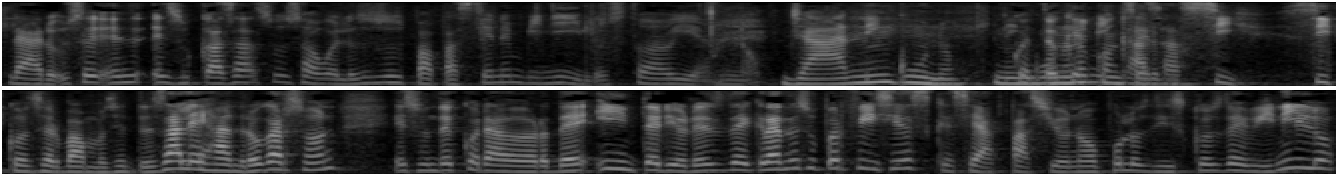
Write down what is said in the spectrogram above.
Claro, usted, en, en, su casa sus abuelos o sus papás tienen vinilos todavía, ¿no? Ya ninguno, ninguno Cuento que en mi casa sí, sí conservamos. Entonces Alejandro Garzón es un decorador de interiores de grandes superficies que se apasionó por los discos de vinilo.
